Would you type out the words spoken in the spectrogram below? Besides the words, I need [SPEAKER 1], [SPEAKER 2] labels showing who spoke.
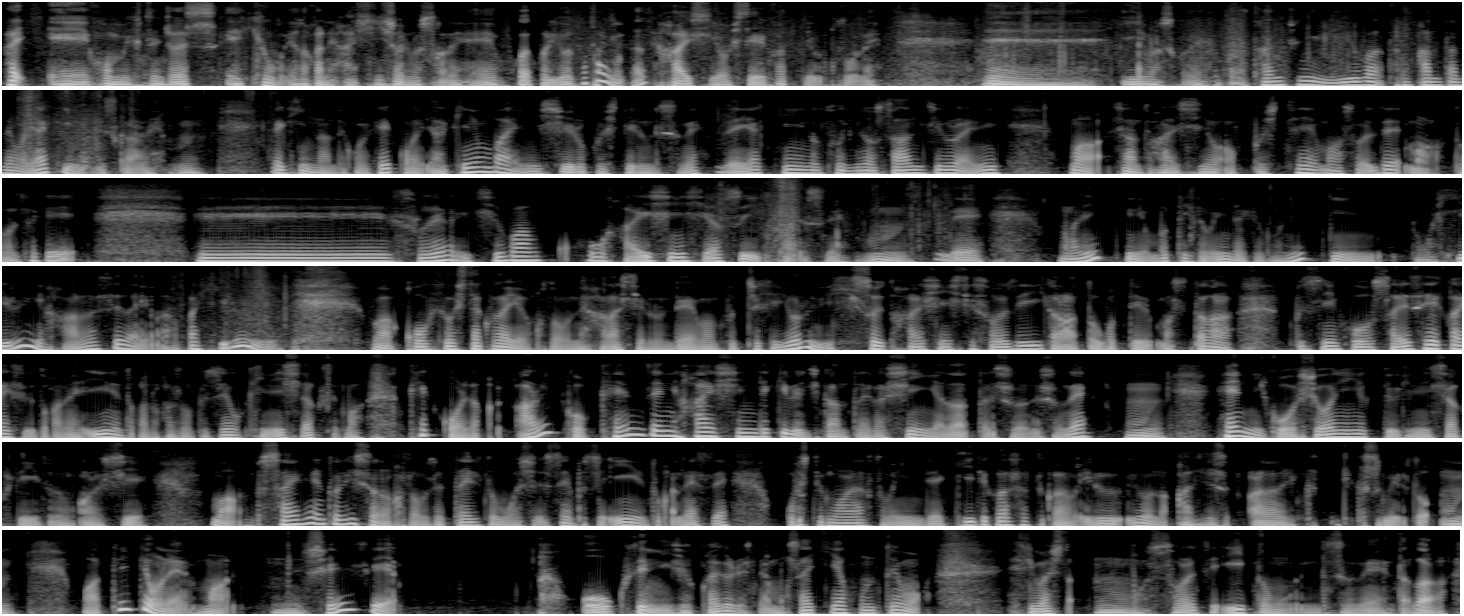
[SPEAKER 1] はい、えー、コンビニ店長です。えー、今日も夜中に配信しておりますがね、えー、僕はこれ夜中になぜ配信をしているかっていうことをね、えー、言いますかね。単純に理由は簡単では夜勤ですからね。うん。夜勤なんで、これ結構、夜勤前に収録しているんですよね。で、夜勤の時の3時ぐらいに、まあ、ちゃんと配信をアップして、まあ、それで、まあ、どれだけ、えー、それが一番こう配信しやすいかですね。うん。で、まあ、日記に持ってきてもいいんだけども、日記の昼に話せないよやっぱり昼には公表したくないようなことをね、話してるんで、まあ、ぶっちゃけ夜にひっそりと配信してそれでいいかなと思っています。だから、別にこう、再生回数とかね、いいねとかの数を別に気にしなくて、まあ、結構ね、だから、あれこう、健全に配信できる時間帯が深夜だったりするんですよね。うん。変にこう、承認欲求を気にしなくていいというのもあるし、まあ、サイレントリスナーの方も絶対いると思うしですね、別にいいねとかね、ね、押してもらわなくてもいいんで、聞いてくださってからいるような感じです。アナリティクス見ると。うん。まあ、って言ってもね、まあ、うん、せいぜい、多くて20回ぐらいですね。もう最近は本当にもう減りました。うん、それでいいと思うんですよね。だから、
